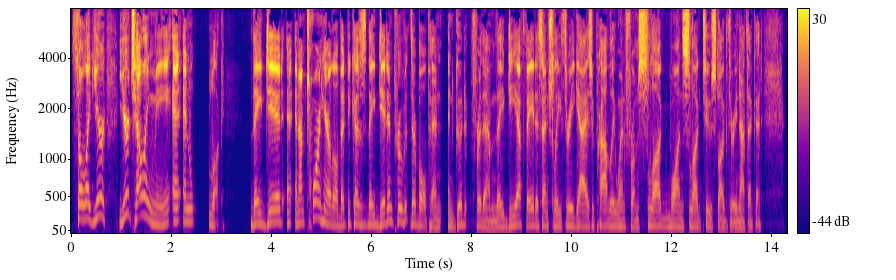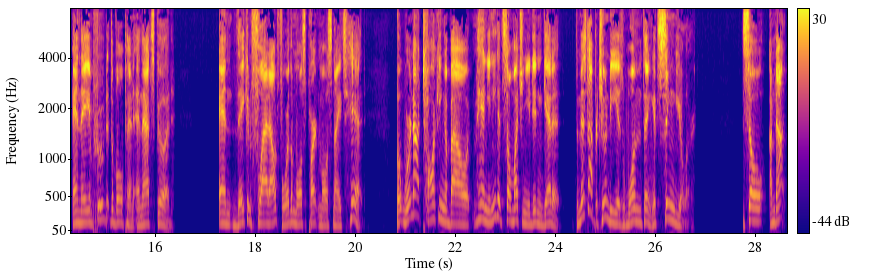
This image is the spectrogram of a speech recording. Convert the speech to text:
So like you're you're telling me, and, and look, they did, and I'm torn here a little bit because they did improve their bullpen, and good for them. They DFA'd essentially three guys who probably went from slug one, slug two, slug three, not that good, and they improved the bullpen, and that's good. And they can flat out, for the most part, most nights hit. But we're not talking about, man, you needed so much and you didn't get it. The missed opportunity is one thing. It's singular. So I'm not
